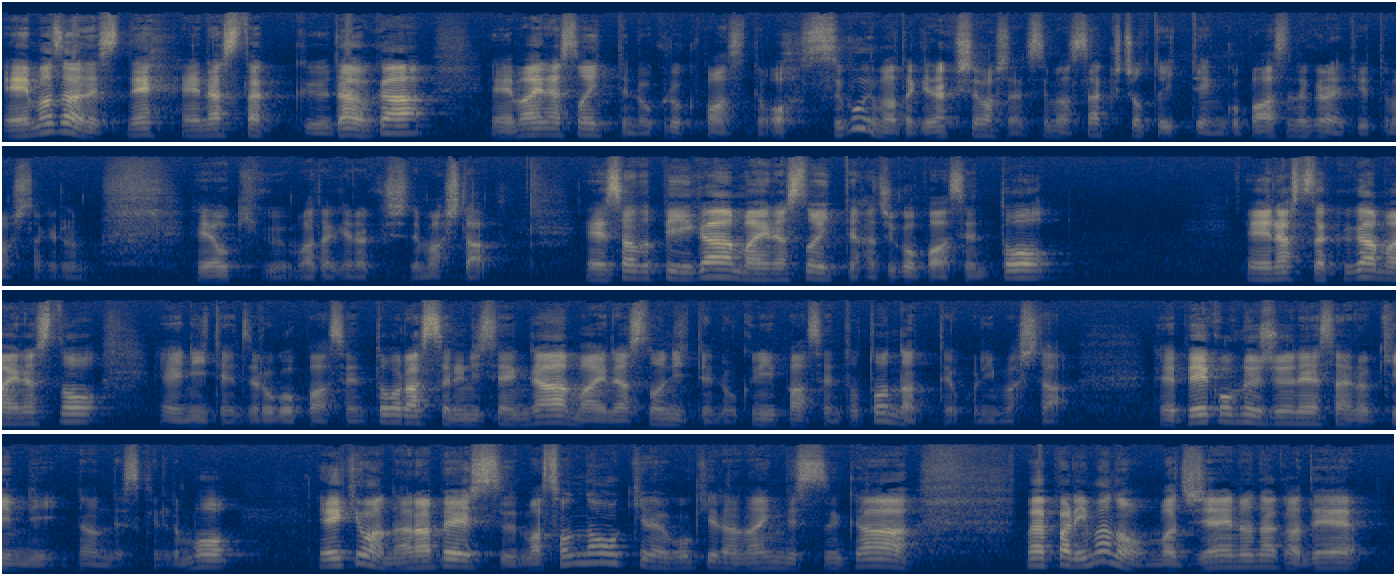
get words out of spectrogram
えー、まずはですね、ナスダック、ダウが、えー、マイナスの1.66%、おすごいまた下落してましたね。すみません、さっきちょっと1.5%ぐらいと言ってましたけれども、えー、大きくまた下落してました。えー、サンド P がマイナスの1.85%、えー、ナスダックがマイナスの2.05%、ラッセル2000がマイナスの2.62%となっておりました。えー、米国の10年債の金利なんですけれども、えー、今日は7ベース、まあ、そんな大きな動きではないんですが、まあ、やっぱり今の、まあ、試合の中で、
